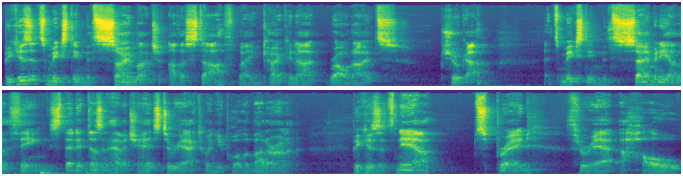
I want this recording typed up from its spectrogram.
because it's mixed in with so much other stuff, being coconut, rolled oats, sugar, it's mixed in with so many other things that it doesn't have a chance to react when you pour the butter on it because it's now spread throughout a whole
